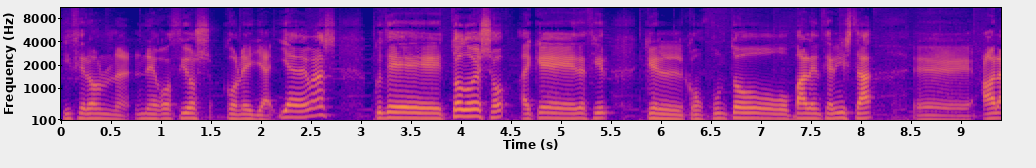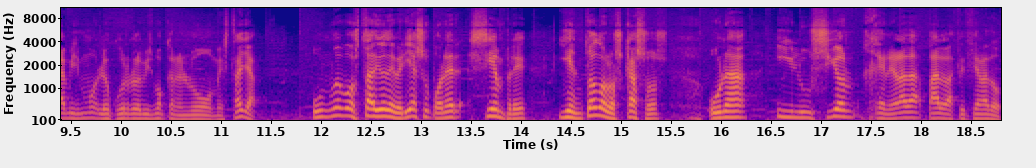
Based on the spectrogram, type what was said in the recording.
hicieron eh, negocios con ella. Y además de todo eso, hay que decir que el conjunto valencianista ahora mismo le ocurre lo mismo que en el nuevo Mestalla. Un nuevo estadio debería suponer siempre y en todos los casos una ilusión generada para el aficionado.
